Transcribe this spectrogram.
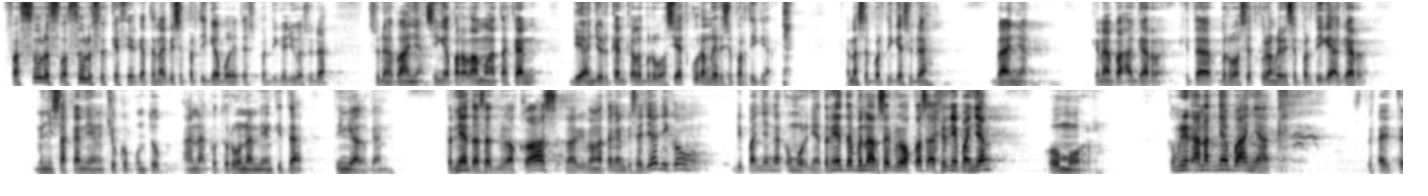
fasulus wasulus kathir. Kata Nabi sepertiga boleh, tapi sepertiga juga sudah sudah banyak. Sehingga para ulama mengatakan dianjurkan kalau berwasiat kurang dari sepertiga. Karena sepertiga sudah banyak. Kenapa? Agar kita berwasiat kurang dari sepertiga agar menyisakan yang cukup untuk anak keturunan yang kita tinggalkan. Ternyata saat bin Waqqas Nabi mengatakan bisa jadi kau dipanjangkan umurnya. Ternyata benar Sa'ad bin Waqqas akhirnya panjang umur. Kemudian anaknya banyak. Setelah itu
